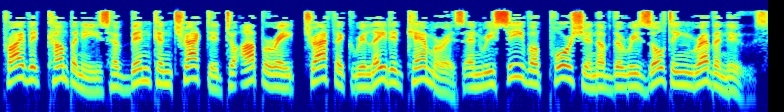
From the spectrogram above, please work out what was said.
private companies have been contracted to operate traffic-related cameras and receive a portion of the resulting revenues.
